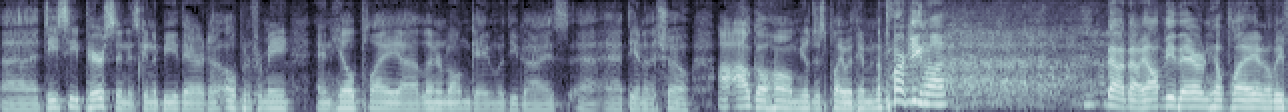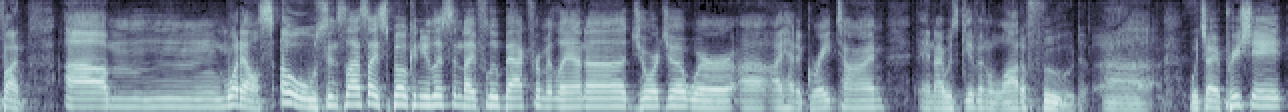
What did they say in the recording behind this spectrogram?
Uh, DC Pierson is going to be there to open for me, and he'll play uh, Leonard Maltin game with you guys uh, at the end of the show. I- I'll go home. You'll just play with him in the parking lot. no, no, I'll be there and he'll play and it'll be fun. Um, what else? Oh, since last I spoke and you listened, I flew back from Atlanta, Georgia, where uh, I had a great time and I was given a lot of food, uh, which I appreciate.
